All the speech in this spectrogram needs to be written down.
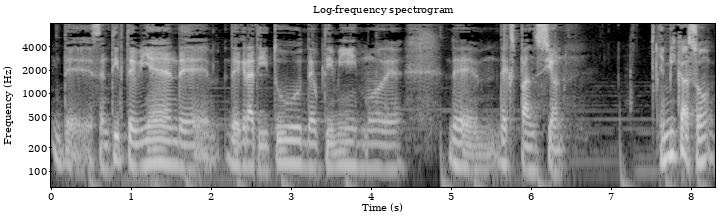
de sentirte bien, de, de gratitud, de optimismo, de, de, de expansión. En mi caso,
